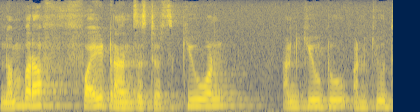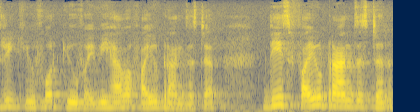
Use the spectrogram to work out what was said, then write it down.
number of five transistors q1 and q2 and q3 q4 q5 we have a five transistor. These five transistor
